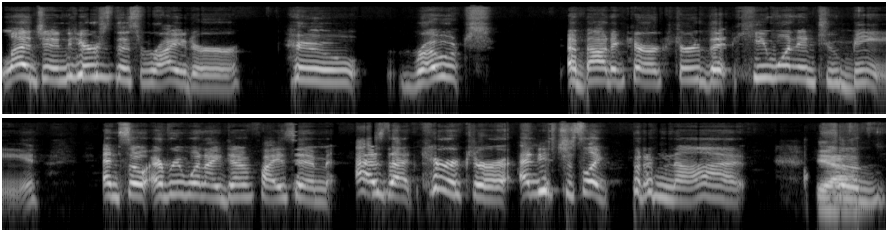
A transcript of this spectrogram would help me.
legend here's this writer who wrote about a character that he wanted to be and so everyone identifies him as that character and he's just like but i'm not Yeah. So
